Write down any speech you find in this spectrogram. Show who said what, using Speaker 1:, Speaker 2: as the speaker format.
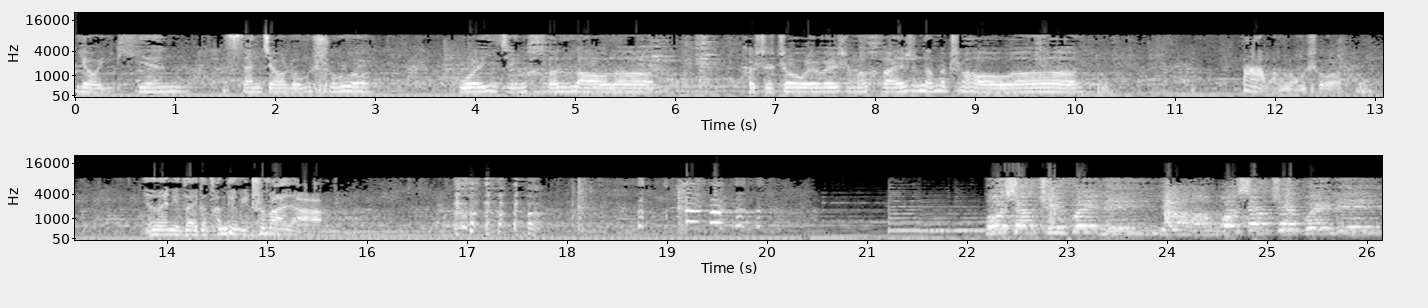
Speaker 1: 有一天三角龙说我已经很老了。可是周围为什么还是那么吵啊？
Speaker 2: 霸王龙说因为你在一个餐厅里吃饭呀。
Speaker 3: 我想去桂林呀我想去桂林。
